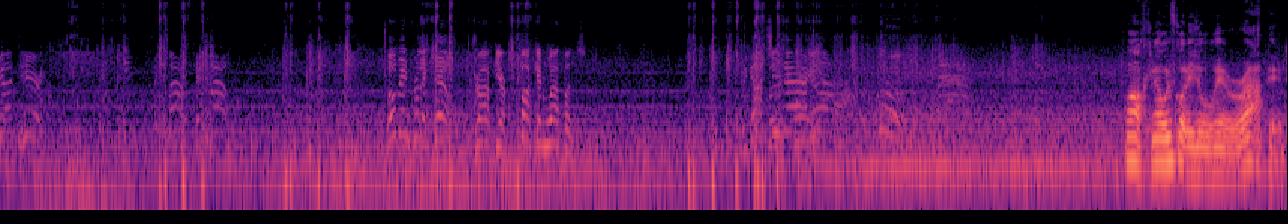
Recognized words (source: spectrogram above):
Gun here! Take him out! Take him out! Move in for the kill! Drop your fucking weapons. We got you now! Fuck, no, we've got these all here rapid.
